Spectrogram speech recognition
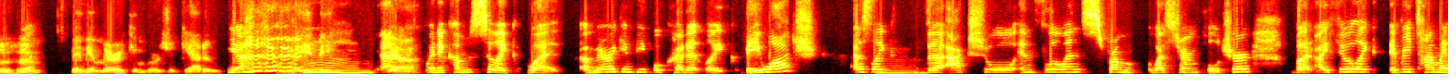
Mm-hmm. Yeah. Maybe American version ghetto. Yeah. Maybe. Mm. yeah. Yeah. When it comes to like what American people credit like Baywatch as like Mm. the actual influence from Western culture. But I feel like every time I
